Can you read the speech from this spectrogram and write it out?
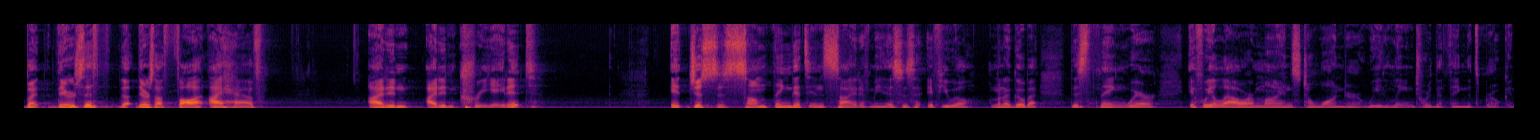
But there's this, there's a thought I have. I didn't I didn't create it. It just is something that's inside of me. This is, if you will, I'm going to go back. This thing where if we allow our minds to wander, we lean toward the thing that's broken.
